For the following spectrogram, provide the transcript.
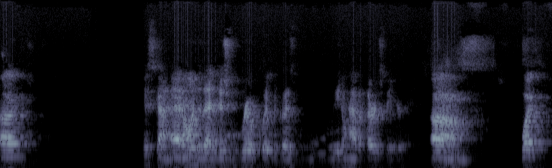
uh, just kind of add on to that just real quick because we don't have a third speaker. Um, what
